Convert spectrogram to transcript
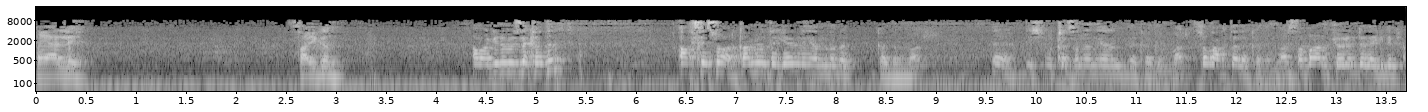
Değerli. Saygın. Ama günümüzde kadın aksesuar. Kamyon tekerinin yanında da kadın var. Mi? Diş fırçasının yanında da kadın var. Sokakta da kadın var. Sabahın köründe de gidip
